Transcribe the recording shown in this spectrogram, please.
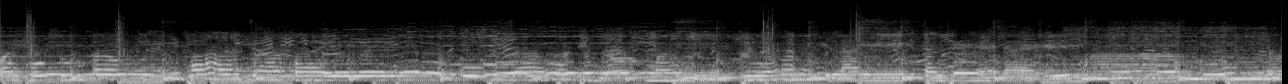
ปั่นพวกสู่เก่าที่พาจากไปเจ้าเป็นดอกไม้เพื่อนวิไลตั้งแต่ใดมาเจ้า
